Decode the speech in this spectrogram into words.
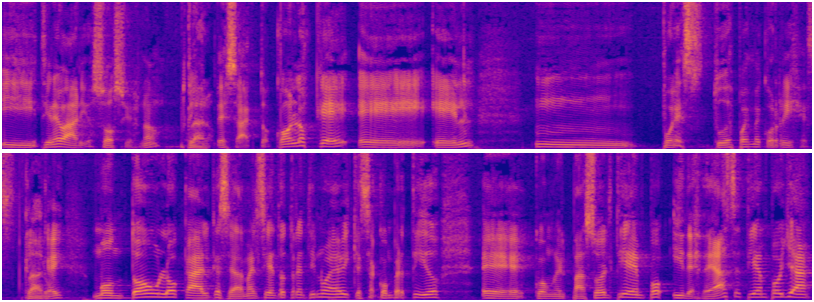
y tiene varios socios, ¿no? Claro. Exacto. Con los que eh, él, mm, pues tú después me corriges. Claro. ¿ok? Montó un local que se llama el 139 y que se ha convertido eh, con el paso del tiempo y desde hace tiempo ya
